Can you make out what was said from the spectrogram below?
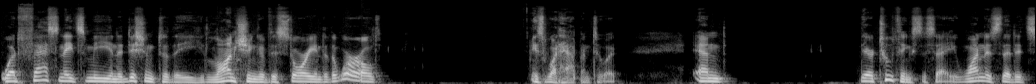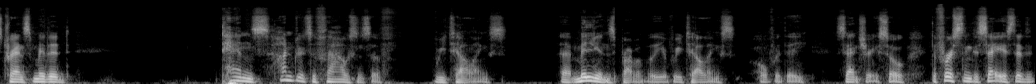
what fascinates me, in addition to the launching of this story into the world, is what happened to it. And there are two things to say. One is that it's transmitted tens, hundreds of thousands of retellings, uh, millions probably of retellings over the century. So the first thing to say is that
